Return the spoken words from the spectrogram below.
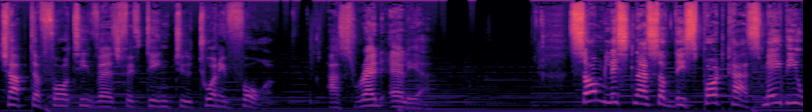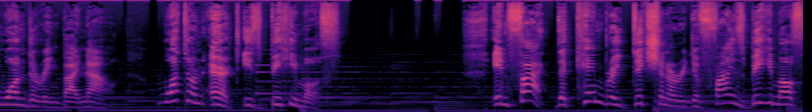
chapter 40, verse 15 to 24, as read earlier. Some listeners of this podcast may be wondering by now what on earth is behemoth? In fact, the Cambridge Dictionary defines behemoth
